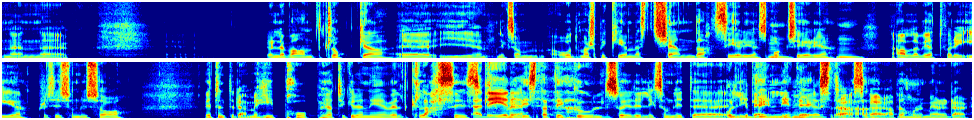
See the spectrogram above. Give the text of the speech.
En eh, relevant klocka eh, i liksom, Audemars Piguet mest kända serie, sportserie. Alla vet vad det är, precis som du sa. Vet inte det där med hiphop, jag tycker den är väldigt klassisk. Ja, det är men det. visst att det är guld så är det liksom lite, Och lite lite, lite, extra. sådär. Sådär, att jag håller med dig där.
